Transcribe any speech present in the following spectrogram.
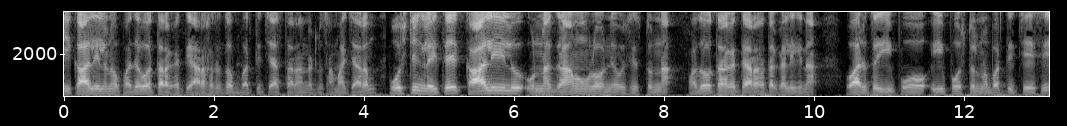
ఈ ఖాళీలను పదవ తరగతి అర్హతతో భర్తీ చేస్తారన్నట్లు సమాచారం. పోస్టింగ్లు అయితే ఖాళీలు ఉన్న గ్రామంలో నివసిస్తున్న పదో తరగతి అర్హత కలిగిన వారితో ఈ పో ఈ పోస్టులను భర్తీ చేసి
